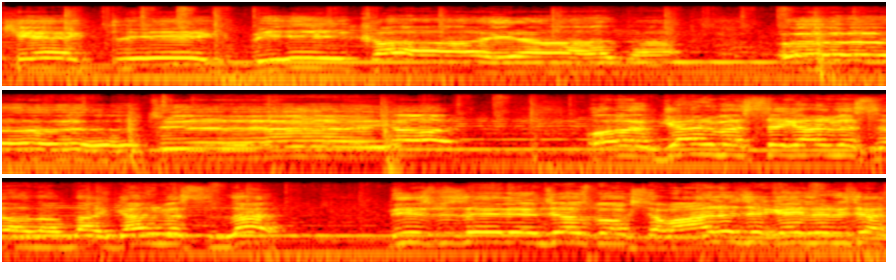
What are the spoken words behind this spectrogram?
keklik bir kayada gelmesin adamlar, gelmesinler. Biz bize eğleneceğiz bu akşam. Ailecek eğleneceğiz.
